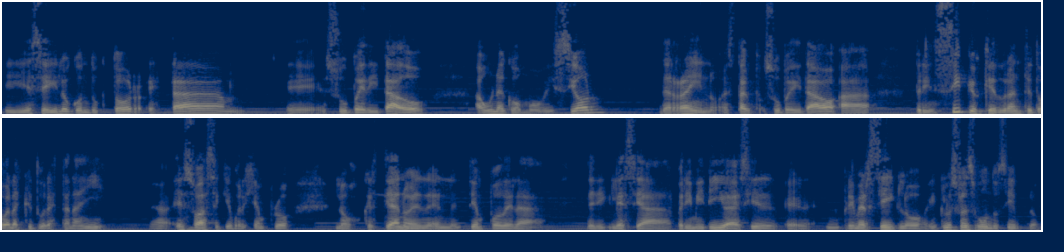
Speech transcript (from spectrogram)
Y ese hilo conductor está eh, supeditado a una cosmovisión de reino, está supeditado a principios que durante toda la escritura están ahí. Eso hace que, por ejemplo, los cristianos en, el tiempo de la, de la, iglesia primitiva, es decir, en el primer siglo, incluso en el segundo siglo,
